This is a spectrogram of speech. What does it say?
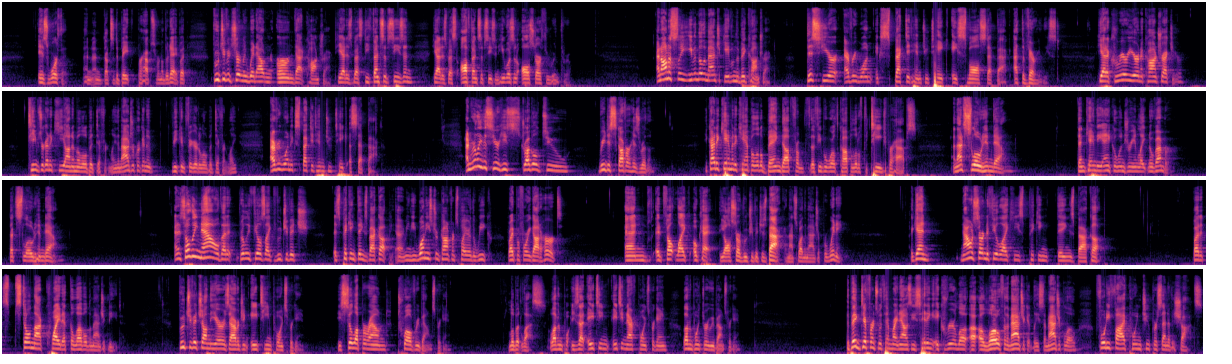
is worth it. And, and that's a debate perhaps for another day. But Vucevic certainly went out and earned that contract. He had his best defensive season, he had his best offensive season. He was an all star through and through. And honestly, even though the Magic gave him the big contract, this year everyone expected him to take a small step back at the very least. He had a career year and a contract year. Teams are going to key on him a little bit differently. The Magic are going to be configured a little bit differently. Everyone expected him to take a step back. And really, this year, he's struggled to rediscover his rhythm. He kind of came into camp a little banged up from the FIBA World Cup, a little fatigued perhaps, and that slowed him down. Then came the ankle injury in late November. That slowed him down. And it's only now that it really feels like Vucevic is picking things back up. I mean, he won Eastern Conference Player of the Week right before he got hurt. And it felt like, okay, the All Star Vucevic is back, and that's why the Magic were winning. Again, now it's starting to feel like he's picking things back up. But it's still not quite at the level the Magic need. Vucevic on the year is averaging 18 points per game. He's still up around 12 rebounds per game. A little bit less. 11 po- he's at 18, 18 and a half points per game, 11.3 rebounds per game. The big difference with him right now is he's hitting a career low, a low for the Magic at least, a Magic low, 45.2% of his shots.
